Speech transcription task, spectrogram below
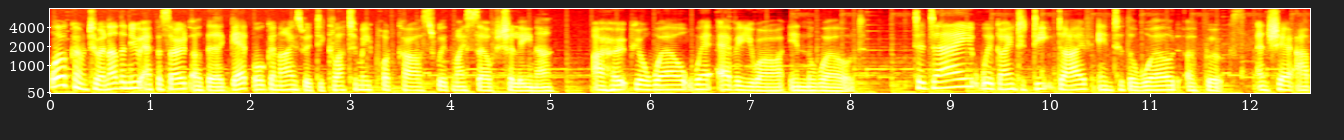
Welcome to another new episode of the Get Organized with Decluttr Me podcast with myself, Shelina. I hope you're well wherever you are in the world. Today, we're going to deep dive into the world of books and share our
